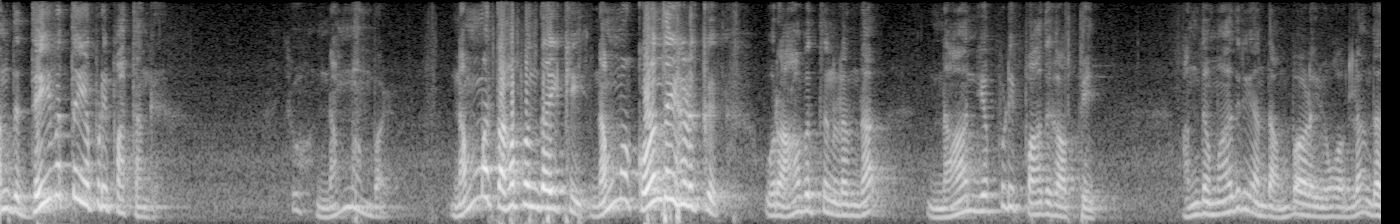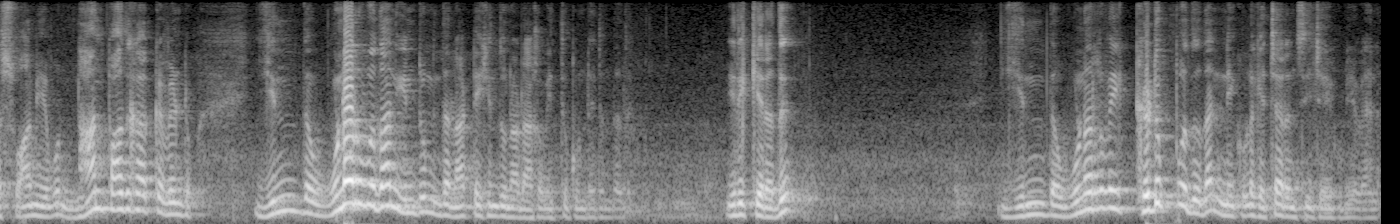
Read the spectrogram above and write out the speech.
அந்த தெய்வத்தை எப்படி பார்த்தாங்க? ஐயோ, நம்ம அம்பாள் நம்ம தகப்பந்தாய்க்கு நம்ம குழந்தைகளுக்கு ஒரு ஆபத்து நடந்தால் நான் எப்படி பாதுகாப்பேன்? அந்த மாதிரி அந்த அம்பாளையோ இல்லை அந்த சுவாமியவோ நான் பாதுகாக்க வேண்டும். இந்த உணர்வு தான் இன்றும் இந்த நாட்டை ஹிந்து நாடாக வைத்து கொண்டிருந்தது. இருக்கிறது. இந்த உணர்வை கெடுப்பது தான் இன்னைக்குள்ள ஹெச்ஆர்என்சி செய்யக்கூடிய வேலை.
